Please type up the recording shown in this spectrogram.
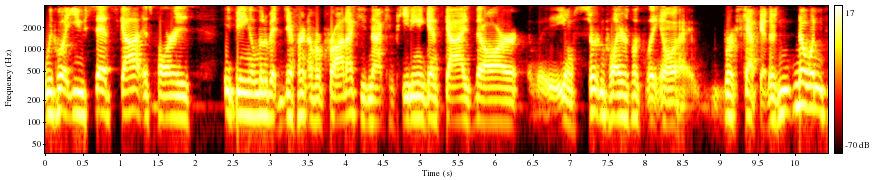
with what you said, Scott, as far as it being a little bit different of a product. He's not competing against guys that are, you know, certain players look like, you know, Brooks Koepka. There's no one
